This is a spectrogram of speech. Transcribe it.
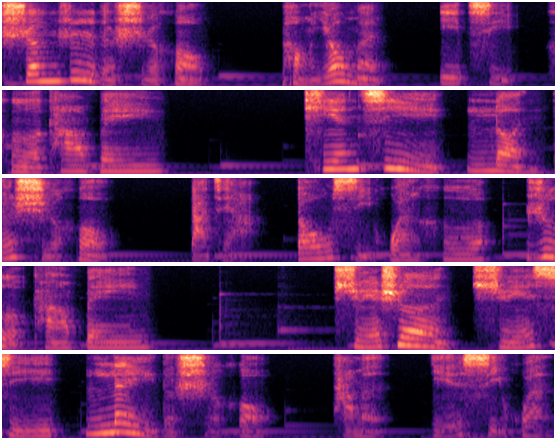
生日的时候，朋友们一起喝咖啡。天气冷的时候，大家都喜欢喝热咖啡。学生学习累的时候。他们也喜欢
